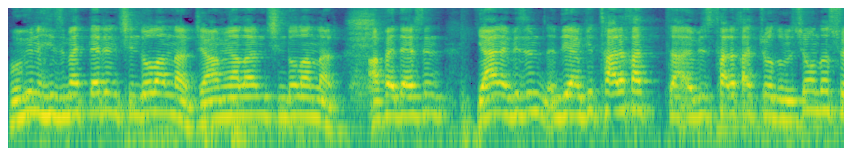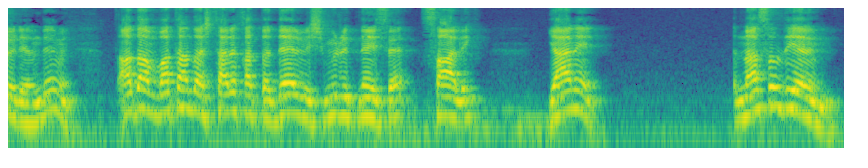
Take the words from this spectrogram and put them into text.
Bugün hizmetlerin içinde olanlar, camiaların içinde olanlar, affedersin yani bizim diyelim ki tarikat, biz tarikatçı olduğumuz için onu da söyleyelim değil mi? Adam vatandaş tarikatta derviş, mürit neyse, salik. Yani nasıl diyelim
